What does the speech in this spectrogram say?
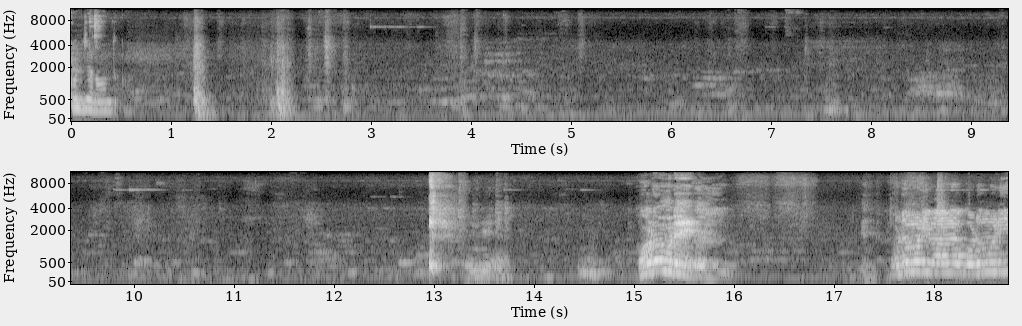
கொஞ்சம் நவுந்துக்கோ கொடுமுடி கொடுமுடி வாங்க கொடுமுடி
